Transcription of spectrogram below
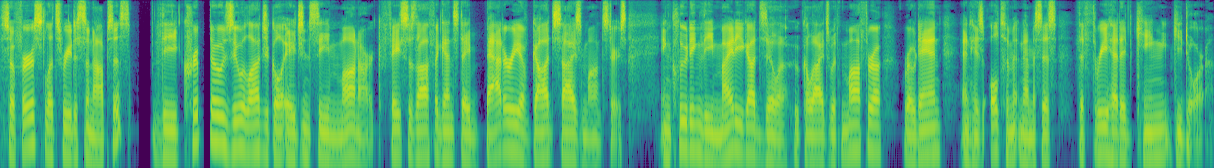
So, first, let's read a synopsis. The cryptozoological agency Monarch faces off against a battery of god sized monsters, including the mighty Godzilla, who collides with Mothra, Rodan, and his ultimate nemesis, the three headed King Ghidorah.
